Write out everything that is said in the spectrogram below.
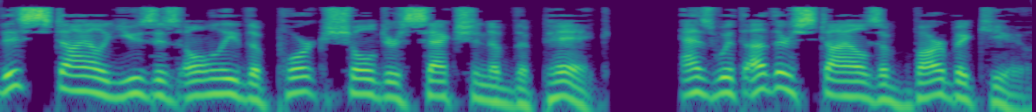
This style uses only the pork shoulder section of the pig. As with other styles of barbecue,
